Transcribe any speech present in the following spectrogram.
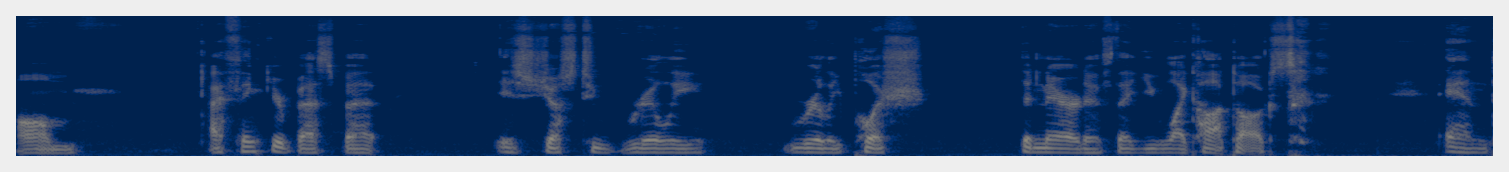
Um I think your best bet is just to really really push the narrative that you like hot dogs. and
